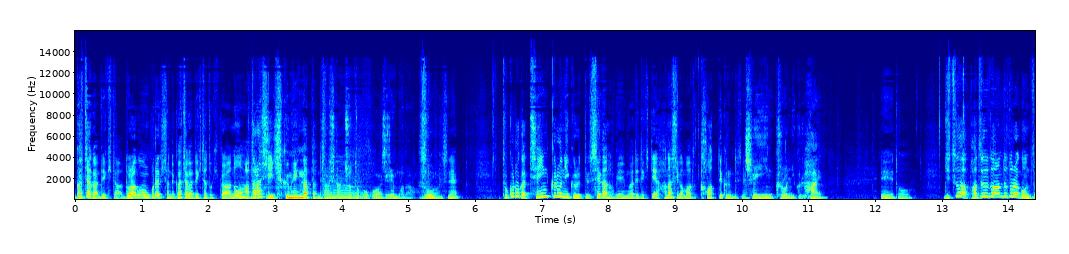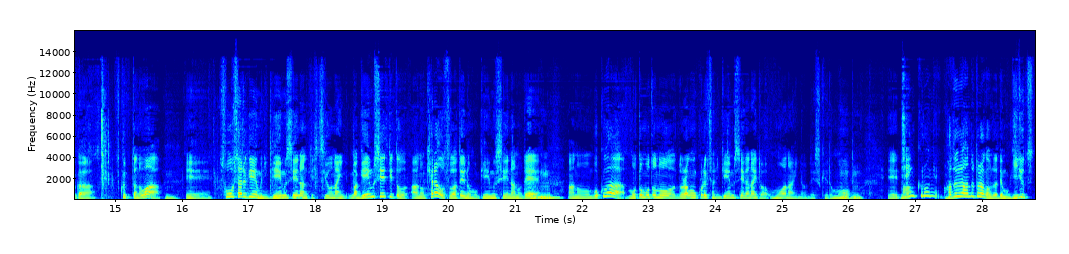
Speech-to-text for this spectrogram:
ガチャができた、ドラゴンコレクションでガチャができた時からの新しい宿命になったんですね。確かにちょっとここはジレンマだ。そうなんですね。ところが、チェインクロニクルっていうセガのゲームが出てきて、話がまず変わってくるんですね。チェインクロニクル。はい。えっ、と、実はパズルドドラゴンズが作ったのは、えーソーシャルゲームにゲーム性なんて必要ない、まあ、ゲーム性っていうとあのキャラを育てるのもゲーム性なので、うんうん。あの僕はもともとのドラゴンコレクションにゲーム性がないとは思わないのですけども、うんうん。えーチェインクロニ、パズルドラゴンズはでも技術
